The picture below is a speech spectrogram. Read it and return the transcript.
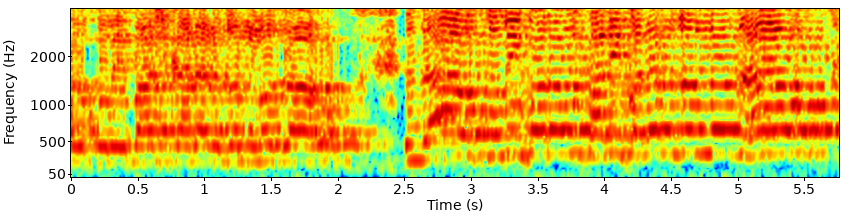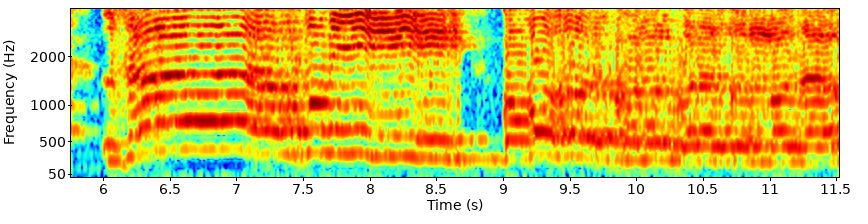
যাও তুমি বাস কাটার জন্য যাও। যাও তুমি গরম পানি করার জন্য যাও। যাও তুমি কবর খনন করার জন্য যাও।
